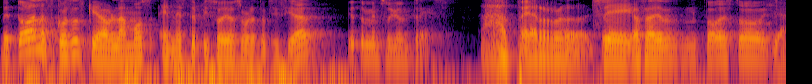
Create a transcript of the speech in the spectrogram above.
De todas las cosas que hablamos en este episodio sobre toxicidad, yo también soy un 3. Ah, perro. Sí, o sea, todo esto ya.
